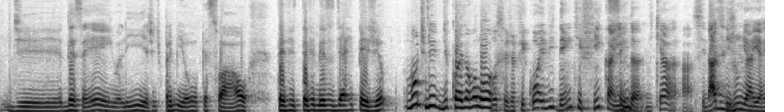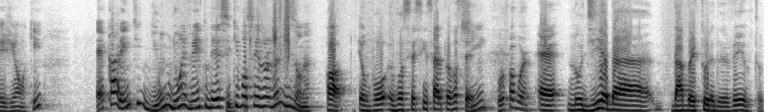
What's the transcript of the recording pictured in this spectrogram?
de desenho ali, a gente premiou o pessoal. Teve, teve mesas de RPG, um monte de, de coisa rolou. Ou seja, ficou evidente e fica Sim. ainda de que a, a cidade de Jundiaí, a região aqui, é carente de um, de um evento desse que vocês organizam, né? Ó, eu vou, eu vou ser sincero para você. Sim, por favor. É, no dia da, da abertura do evento,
